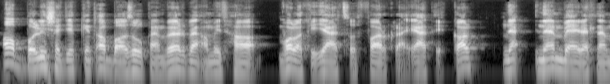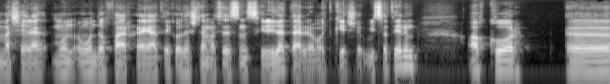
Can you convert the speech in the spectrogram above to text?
abból is egyébként abba az open world amit ha valaki játszott Far Cry játékkal, ne, nem véletlen mesélek, mond- mondok Far Cry játékot, és nem Assassin's Creed-et, erről majd később visszatérünk, akkor ö,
